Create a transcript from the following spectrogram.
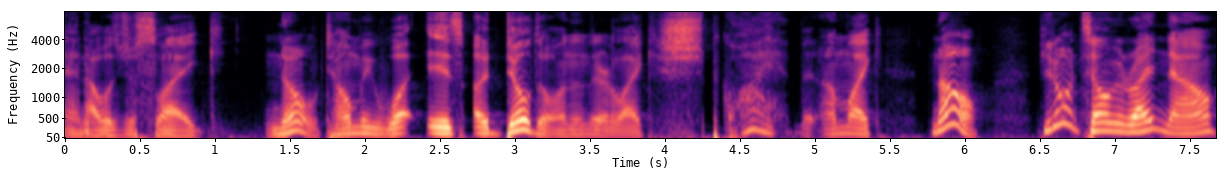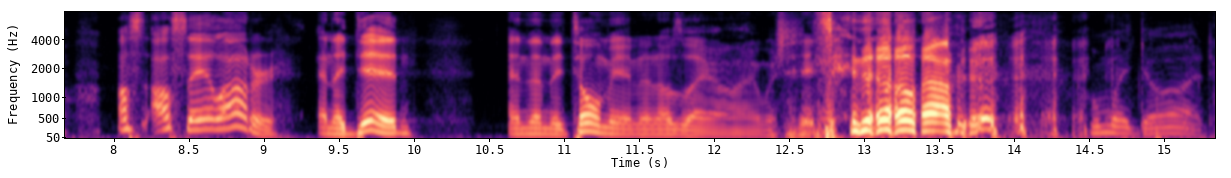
and I was just like, "No, tell me what is a dildo." And then they're like, "Shh, be quiet." But I'm like, "No, if you don't tell me right now, I'll I'll say it louder." And I did, and then they told me, and then I was like, "Oh, I wish I didn't say that out loud." Oh my god,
